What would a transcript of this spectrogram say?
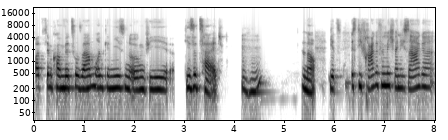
trotzdem kommen wir zusammen und genießen irgendwie diese Zeit. Mhm. Genau. Jetzt ist die Frage für mich, wenn ich sage,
